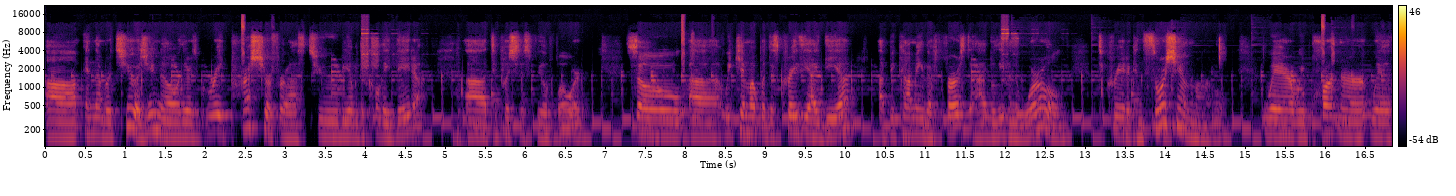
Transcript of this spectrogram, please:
um, and number two, as you know, there's great pressure for us to be able to collate data uh, to push this field forward. So uh, we came up with this crazy idea of becoming the first, I believe, in the world to create a consortium model where we partner with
